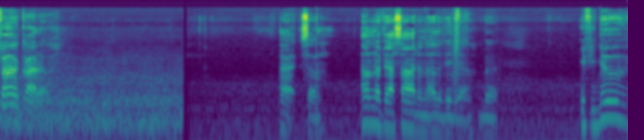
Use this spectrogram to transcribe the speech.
Fun car though. Alright, so I don't know if y'all saw it in the other video, but if you do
